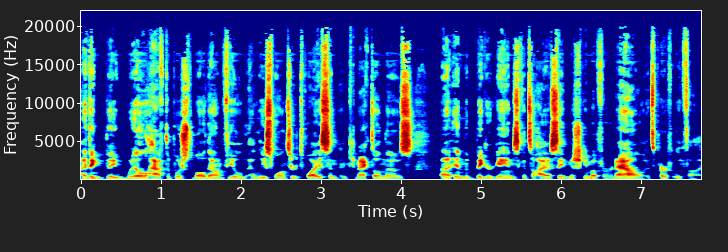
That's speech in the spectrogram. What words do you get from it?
I think they will have to push the ball downfield at least once or twice and, and connect on those uh, in the bigger games against Ohio State, Michigan. But for now, it's perfectly fine.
